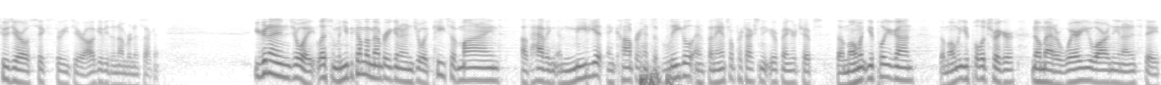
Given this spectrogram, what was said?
20630. I'll give you the number in a second. You're going to enjoy, listen, when you become a member, you're going to enjoy peace of mind of having immediate and comprehensive legal and financial protection at your fingertips the moment you pull your gun, the moment you pull the trigger, no matter where you are in the United States.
